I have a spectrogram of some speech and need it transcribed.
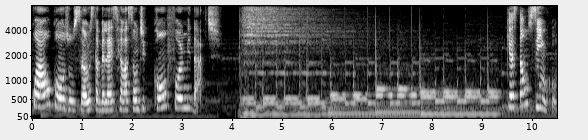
Qual conjunção estabelece relação de conformidade? Questão 5.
